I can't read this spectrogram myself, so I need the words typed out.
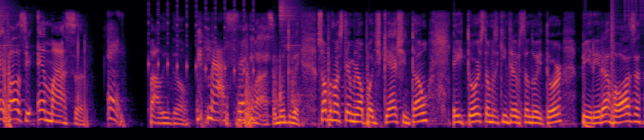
é, fala assim, é massa. É. Fala então. Massa. Massa, muito bem. Só para nós terminar o podcast, então, Heitor, estamos aqui entrevistando o Heitor Pereira Rosa,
